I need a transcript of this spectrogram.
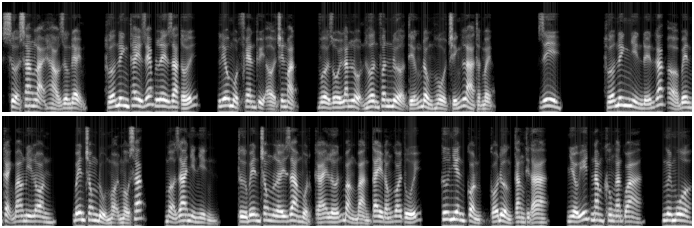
Sửa sang lại hảo dương đệm, hứa ninh thay dép lê ra tới, liêu một phen thủy ở trên mặt, vừa rồi lăn lộn hơn phân nửa tiếng đồng hồ chính là thật mệt. Gì? Hứa ninh nhìn đến gác ở bên cạnh bao nylon, bên trong đủ mọi màu sắc, mở ra nhìn nhìn, từ bên trong lấy ra một cái lớn bằng bàn tay đóng gói túi, cư nhiên còn có đường tăng thịt ta, nhiều ít năm không ăn qua, ngươi mua.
